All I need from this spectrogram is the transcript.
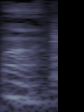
bueno,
